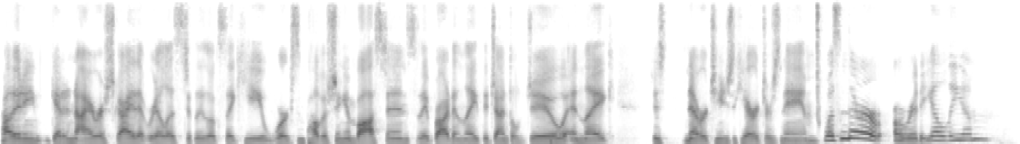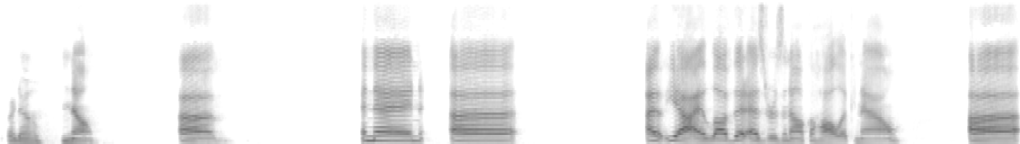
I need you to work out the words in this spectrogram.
probably didn't get an Irish guy that realistically looks like he works in publishing in Boston. So they brought in like the gentle Jew and like just never changed the character's name. Wasn't there already a Liam or no? No. Um and then uh I yeah, I love that Ezra's an alcoholic now. Uh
